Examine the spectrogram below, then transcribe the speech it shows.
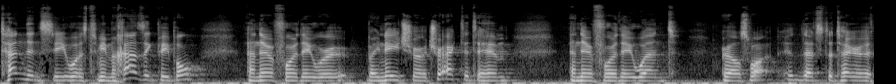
tendency was to be mechazik people, and therefore they were by nature attracted to him, and therefore they went. Or else, what? That's the Torah.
